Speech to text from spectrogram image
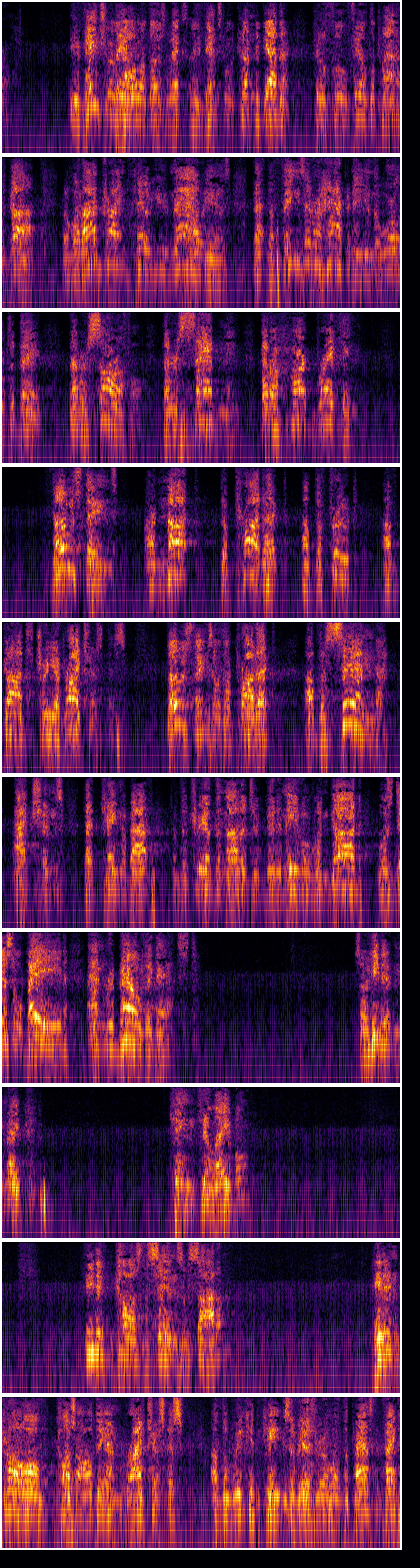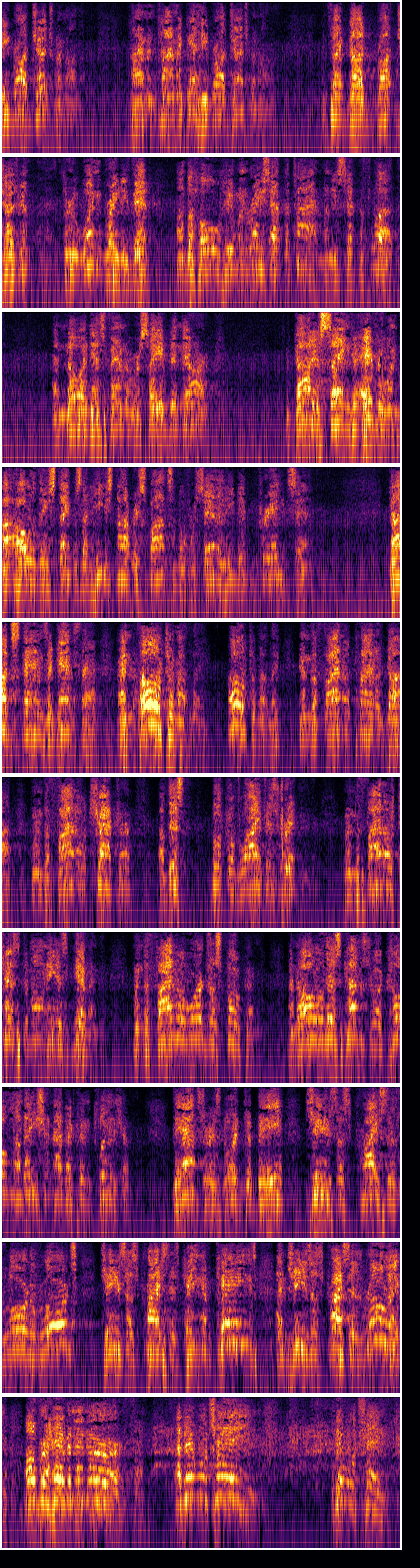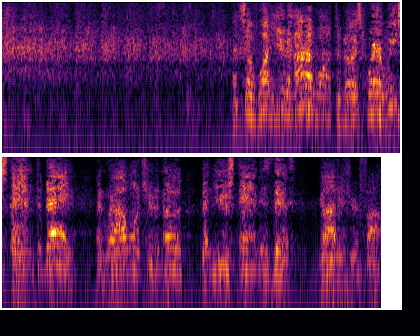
Eventually, all of those events will come together to fulfill the plan of God. But what I'm trying to tell you now is that the things that are happening in the world today that are sorrowful, that are saddening, that are heartbreaking, those things are not the product of the fruit of God's tree of righteousness. Those things are the product of the sin actions that came about from the tree of the knowledge of good and evil when God was disobeyed and rebelled against. So he didn't make Cain kill Abel. He didn't cause the sins of Sodom. He didn't cause all the unrighteousness of the wicked kings of Israel of the past. In fact, he brought judgment on them. Time and time again, he brought judgment on them. In fact, God brought judgment through one great event on the whole human race at the time when he sent the flood. And Noah and his family were saved in the ark. God is saying to everyone by all of these statements that he's not responsible for sin and he didn't create sin. God stands against that. And ultimately, ultimately, in the final plan of God, when the final chapter of this book of life is written, when the final testimony is given, when the final words are spoken, and all of this comes to a culmination and a conclusion, the answer is going to be Jesus Christ is Lord of Lords, Jesus Christ is King of Kings, and Jesus Christ is ruling over heaven and earth. And it will change. It will change. And so what you and I want to know is where we stand today. And what I want you to know that you stand is this. God is your Father.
